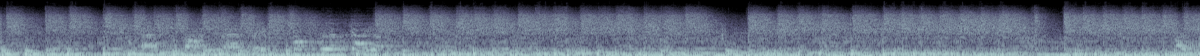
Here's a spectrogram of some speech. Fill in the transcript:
แพ้ตอนนี้แพ้สิบต้องเปลี่ยนใหญ่ครับโอ้โห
